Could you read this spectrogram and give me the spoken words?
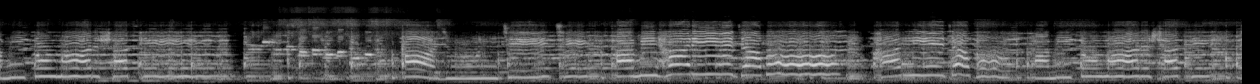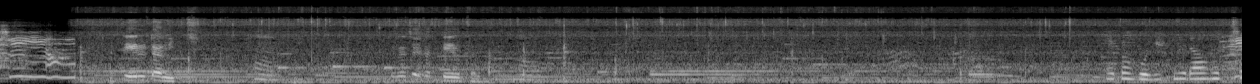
আমি তোমার সাথে। আজ মন চেয়েছে আমি হারিয়ে যাব হারিয়ে যাব আমি তোমার সাথে। সেই তেলটা নিচ্ছি। ঠিক আছে? এটা তেল খালি এরপর হলুদ দিয়ে দেওয়া হচ্ছে।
